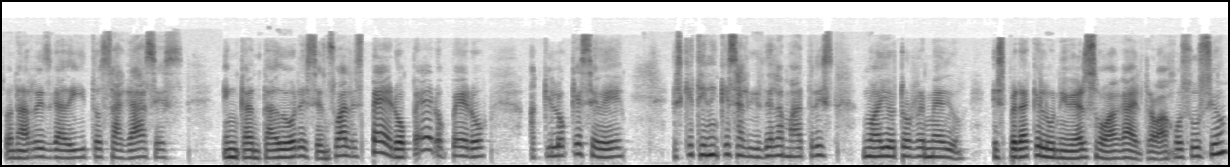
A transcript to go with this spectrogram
son arriesgaditos, sagaces, encantadores, sensuales, pero, pero, pero, aquí lo que se ve es que tienen que salir de la matriz, no hay otro remedio. Espera que el universo haga el trabajo sucio,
